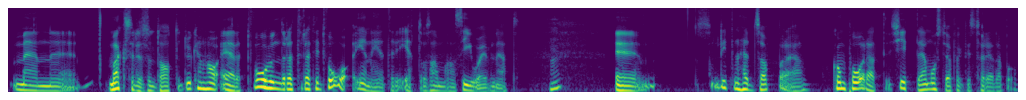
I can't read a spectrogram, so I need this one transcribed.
Men eh, maxresultatet du kan ha är 232 enheter i ett och samma C-Wave-nät. Mm. Eh, så en liten heads-up bara. Kom på att shit, det här måste jag faktiskt ta reda på.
